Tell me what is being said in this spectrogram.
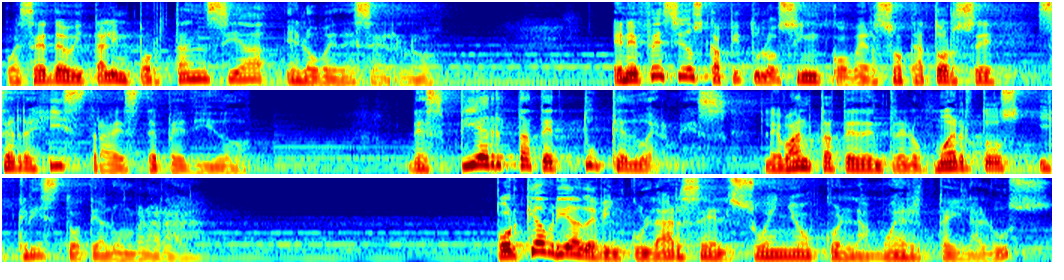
pues es de vital importancia el obedecerlo. En Efesios capítulo 5, verso 14, se registra este pedido. Despiértate tú que duermes, levántate de entre los muertos y Cristo te alumbrará. ¿Por qué habría de vincularse el sueño con la muerte y la luz?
